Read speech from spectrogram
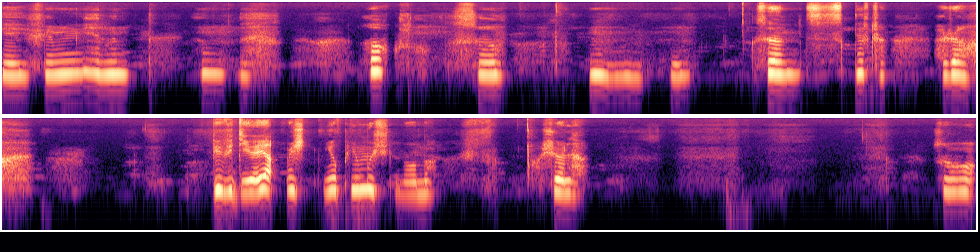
Keyfim yerinde aklımdasın. Sen geçen ara bir video yapmış yapıyormuşsun onu. Şöyle. Sonra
